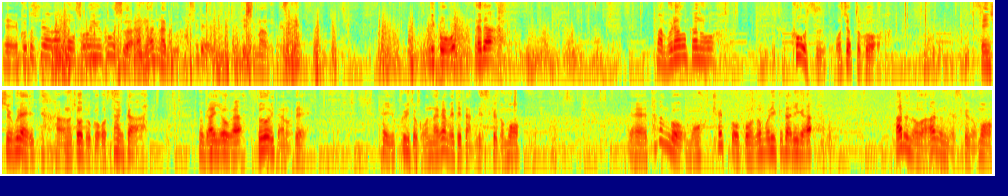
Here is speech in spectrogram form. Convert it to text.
えー、今年はもうそういうコースは難なく走れてしまうんですね。でこうただ、まあ、村岡のコースをちょっとこう先週ぐらい あのちょうどこう参加の概要が届いたので、ゆっくりとこう眺めてたんですけども、えー、単語も結構こう上り下りがあるのはあるんですけども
